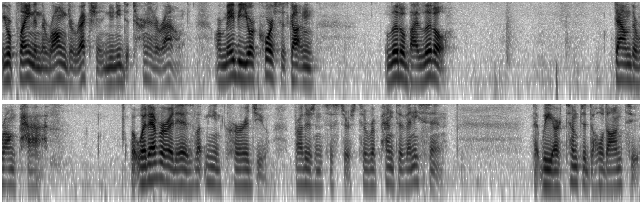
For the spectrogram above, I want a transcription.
you're playing in the wrong direction and you need to turn it around. Or maybe your course has gotten little by little down the wrong path. But whatever it is, let me encourage you, brothers and sisters, to repent of any sin that we are tempted to hold on to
